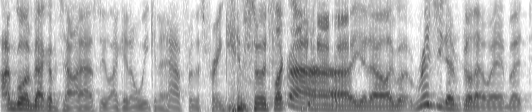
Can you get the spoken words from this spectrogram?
I'm going back up to Tallahassee like in a week and a half for the spring game. So it's like, ah, you know, like Richie doesn't feel that way, but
